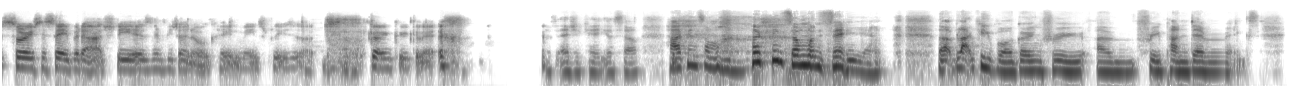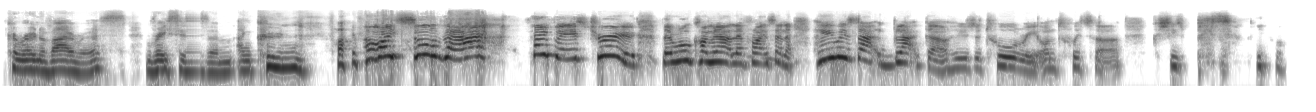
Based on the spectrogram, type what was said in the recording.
Sorry to say, but it actually is. And if you don't know what coon means, please uh, go and Google it. Let's educate yourself. How can someone how can someone say yeah that black people are going through um three pandemics, coronavirus, racism, and coon virus? Oh, I saw that. No, but it's true. They're all coming out left, right, and centre. Who is that black girl who's a Tory on Twitter? Because she's pissing me off.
